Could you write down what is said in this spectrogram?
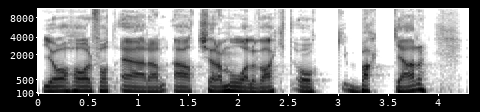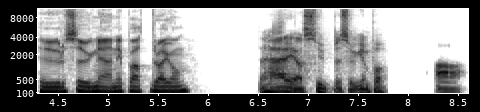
Jag har fått äran att köra målvakt och backar. Hur sugna är ni på att dra igång? Det här är jag supersugen på. Ja.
